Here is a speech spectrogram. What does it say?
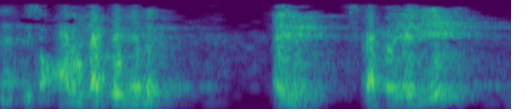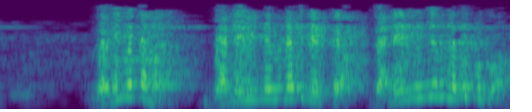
නෑ. විශාල මිලක් වෙයි නේද? ඇයි? ස්කප්පයේහි වැඩිම තමයි දැනෙන්නෙම නැති නෙට් එකක් දැනෙන්නෙම නැති පුටුවක්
